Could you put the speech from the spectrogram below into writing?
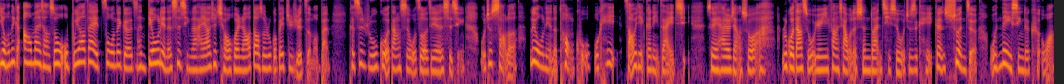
有那个傲慢，想说我不要再做那个很丢脸的事情了，还要去求婚，然后到时候如果被拒绝怎么办？可是如果当时我做了这件事情，我就少了六年的痛苦，我可以早一点跟你在一起。所以他就讲说啊。如果当时我愿意放下我的身段，其实我就是可以更顺着我内心的渴望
